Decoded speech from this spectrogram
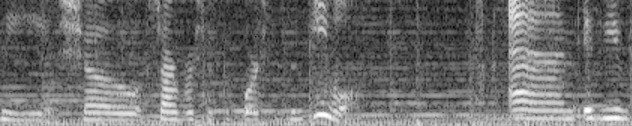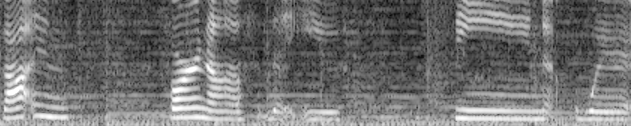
the show Star vs. the Forces of Evil. And if you've gotten far enough that you've seen where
